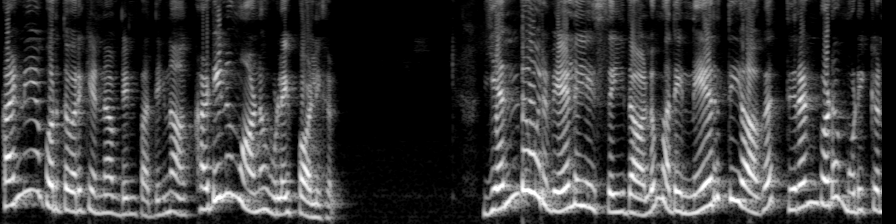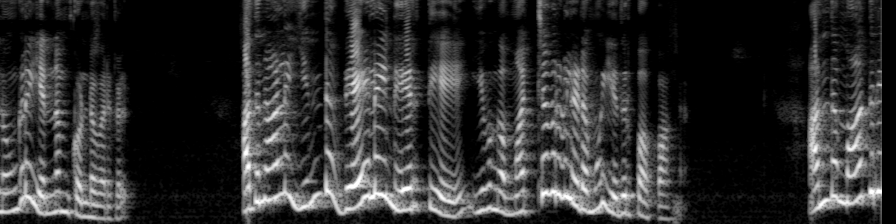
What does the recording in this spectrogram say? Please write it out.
கண்ணியை பொறுத்த வரைக்கும் என்ன அப்படின்னு பார்த்தீங்கன்னா கடினமான உழைப்பாளிகள். எந்த ஒரு வேலையை செய்தாலும் அதை நேர்த்தியாக திறன்பட முடிக்கணுங்கிற எண்ணம் கொண்டவர்கள். அதனால் இந்த வேலை நேர்த்தியை இவங்க மற்றவர்களிடமும் எதிர்பார்ப்பாங்க. அந்த மாதிரி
